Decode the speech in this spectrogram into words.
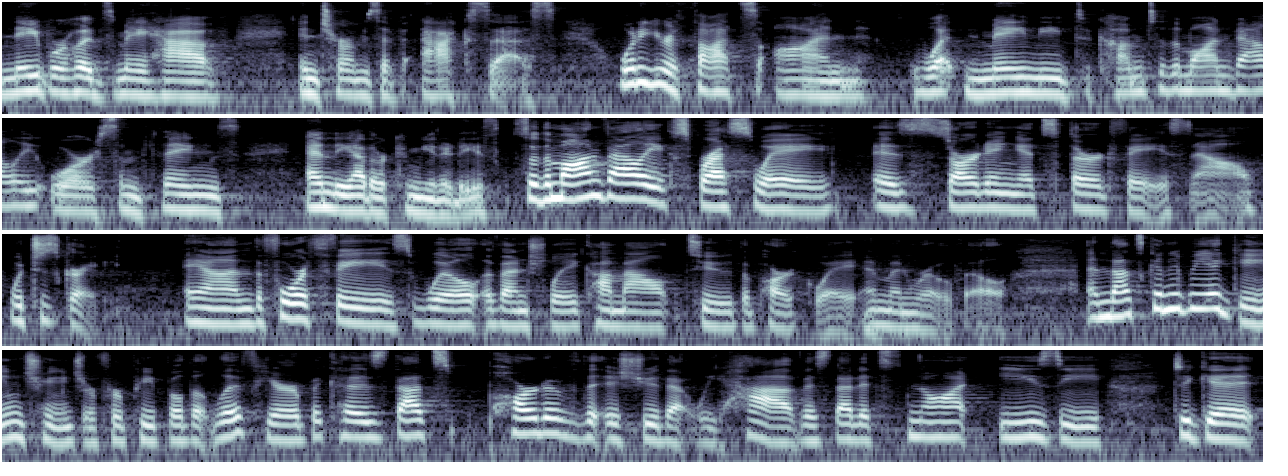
neighborhoods may have in terms of access. What are your thoughts on what may need to come to the Mon Valley or some things and the other communities? So, the Mon Valley Expressway is starting its third phase now, which is great. And the fourth phase will eventually come out to the Parkway in Monroeville. And that's going to be a game changer for people that live here because that's part of the issue that we have is that it's not easy to get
